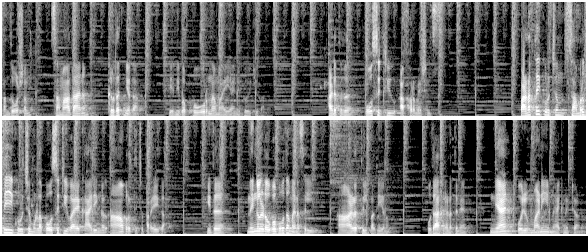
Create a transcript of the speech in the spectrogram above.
സന്തോഷം സമാധാനം കൃതജ്ഞത എന്നിവ പൂർണമായി അനുഭവിക്കുക. അടുത്തത് പോസിറ്റീവ് അഫർമേഷൻസ്. പണത്തെക്കുറിച്ചും സമൃദ്ധിയെക്കുറിച്ചുമുള്ള പോസിറ്റീവായ കാര്യങ്ങൾ ആവർത്തിച്ച് പറയുക. ഇത് നിങ്ങളുടെ ഉപബോധ മനസ്സിൽ ആഴത്തിൽ പതിയണം. ഉദാഹരണത്തിന് ഞാൻ ഒരു മണി മാഗ്നറ്റാണ്.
